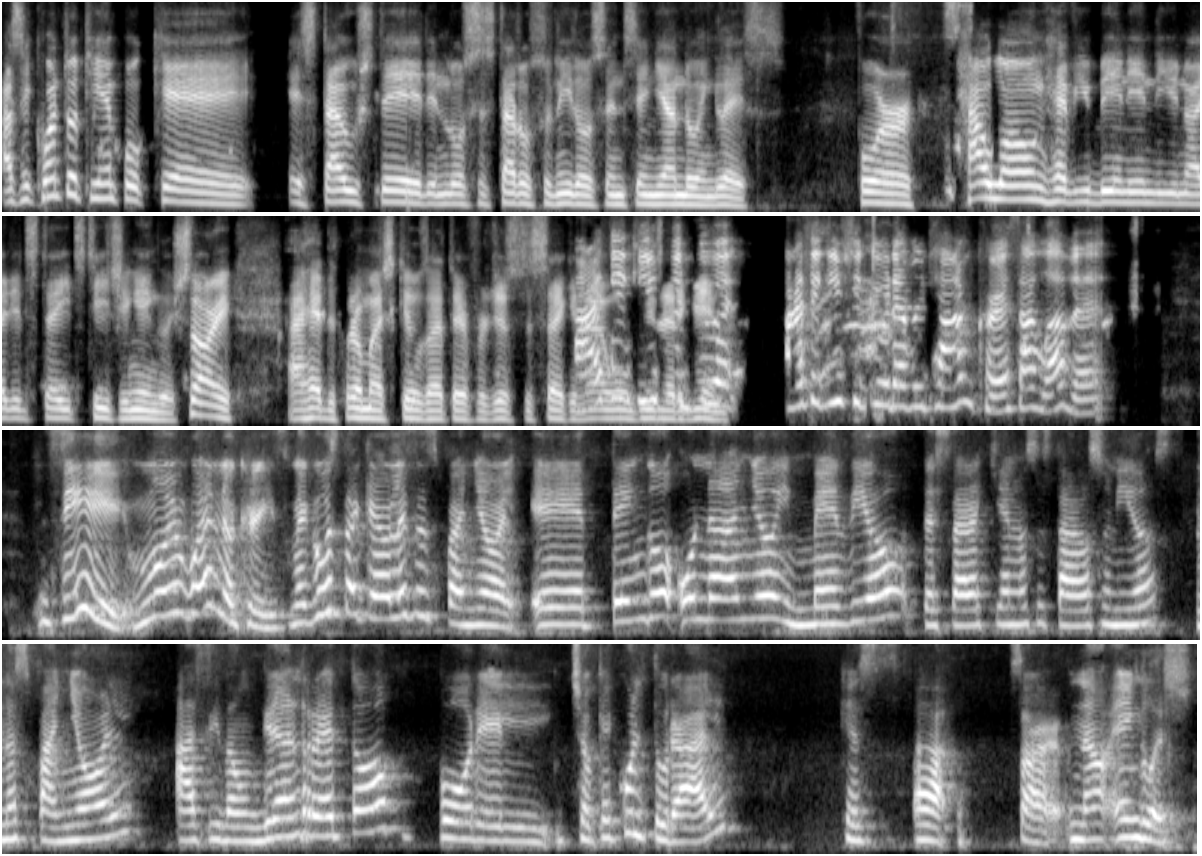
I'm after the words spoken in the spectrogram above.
¿hace cuánto tiempo que está usted en los Estados Unidos enseñando inglés? For how long have you been in the United States teaching English? Sorry, I had to throw my skills out there for just a second. I won't think you that should do again. it. I think you should do it every time, Chris. I love it. Sí, muy bueno, Chris. Me gusta que hables español. Eh, tengo un año y medio de estar aquí en los Estados Unidos. En español ha sido un gran reto por el choque cultural, que es, uh, sorry, now English.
